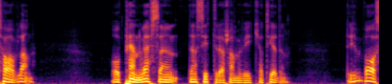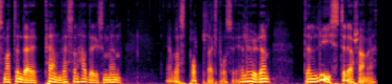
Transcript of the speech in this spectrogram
tavlan. Och pennvässaren den sitter där framme vid katedern. Det var som att den där pennvässaren hade liksom en jävla spotlight på sig, eller hur? Den, den lyste där framme.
